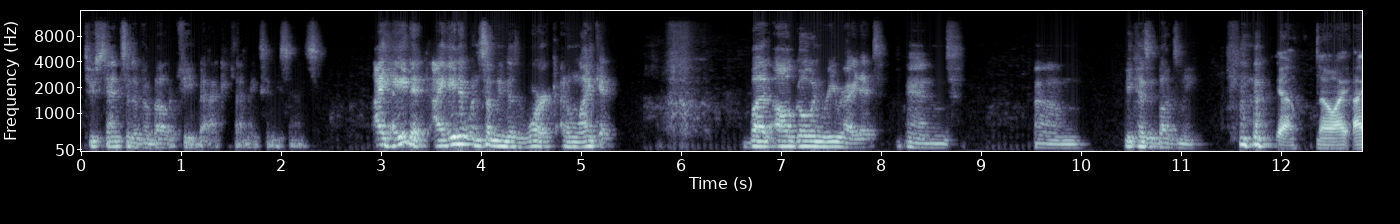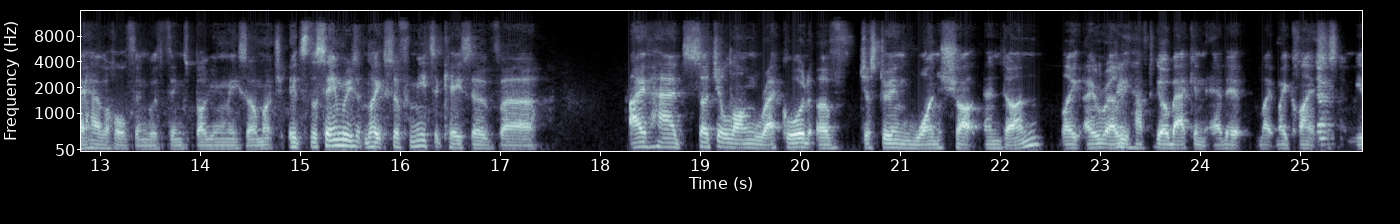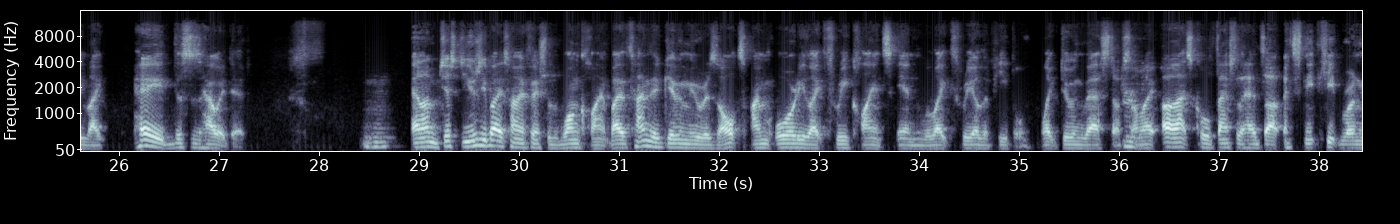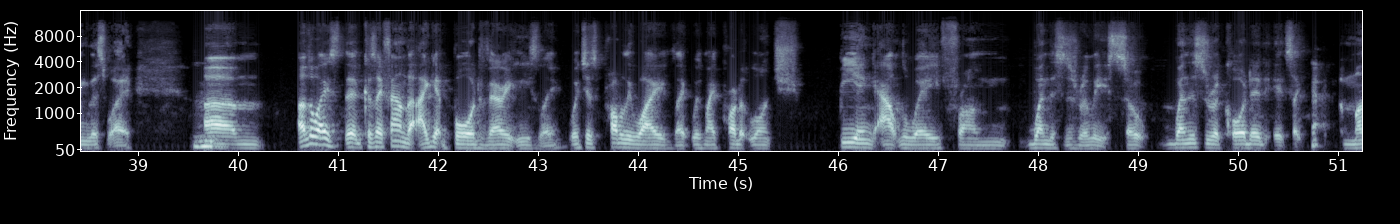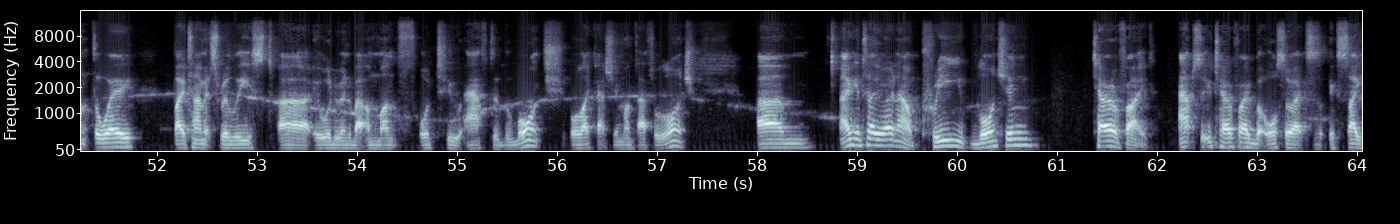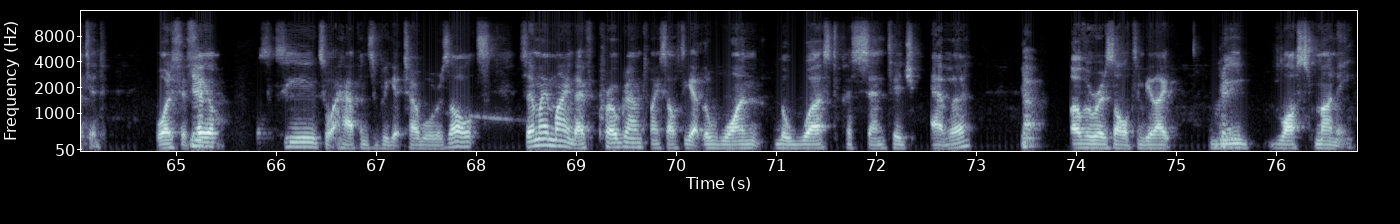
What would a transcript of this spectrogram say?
too sensitive about feedback if that makes any sense. I hate it. I hate it when something doesn't work. I don't like it. But i'll go and rewrite it and um, because it bugs me. Yeah, no, I, I have a whole thing with things bugging me so much. It's the same reason, like, so for me, it's a case of uh, I've had such a long record of just doing one shot and done. Like, I rarely have to go back and edit. Like, my clients Yeah. just me, like, hey, this is how it did. Mhm. And I'm just usually by the time I finish with one client, by the time they've given me results, I'm already like three clients in with like three other people, like doing their stuff. So I'm like, oh, that's cool. Thanks for the heads up. I just need to keep running this way. Mhm. Um, otherwise, because I found that I get bored very easily, which is probably why, like, with my product launch being out the way from when this is released. So when this is recorded, it's like a month away. By the time it's released, uh, it would have been about a month or two after the launch, or like actually a month after the launch. Um, I can tell you right now, pre-launching, terrified, absolutely terrified, but also ex- excited. What if it Yeah. fails? Succeeds? What happens if we get terrible results? So in my mind, I've programmed myself to get the one, the worst percentage ever Yeah. of a result, and be like, we Right. lost money.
